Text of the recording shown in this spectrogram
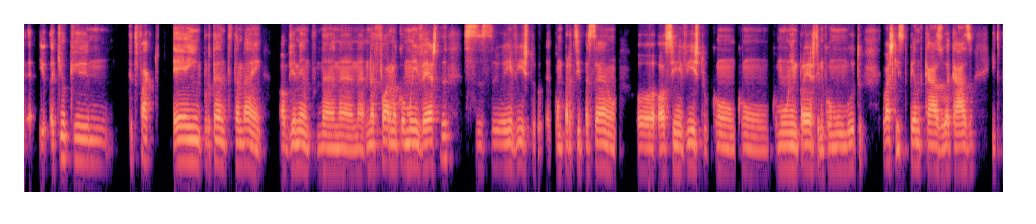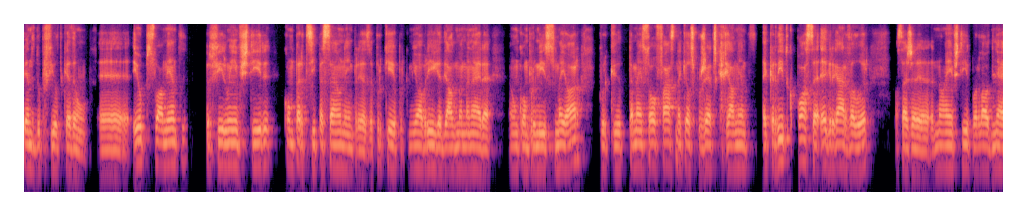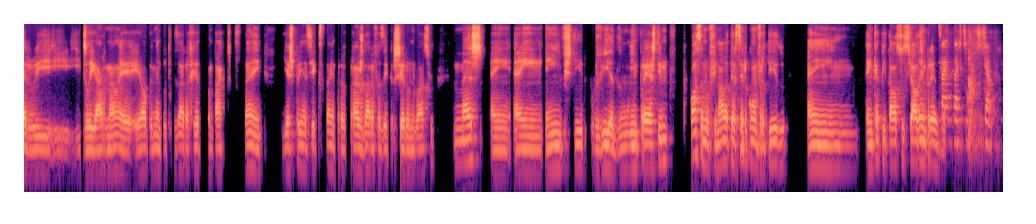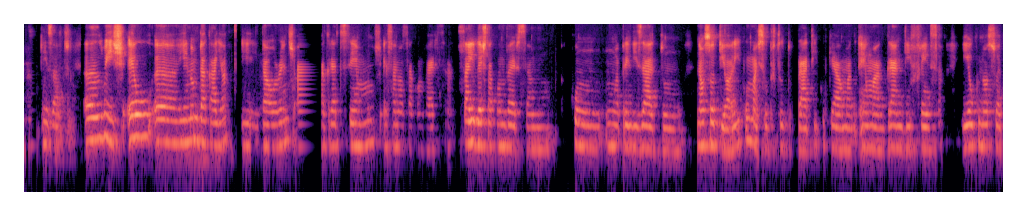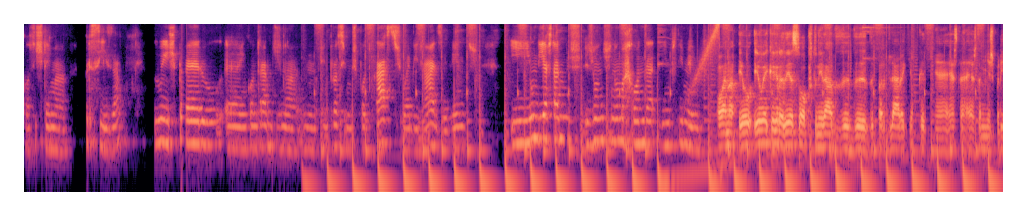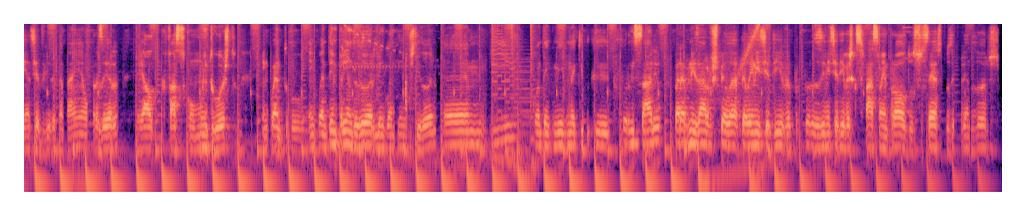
aquilo que, que de facto é importante também, obviamente, na, na, na forma como investe, se, se invisto com participação ou, ou se invisto com, com, como um empréstimo, como um mútuo, eu acho que isso depende caso a caso e depende do perfil de cada um. Eh, eu, pessoalmente, prefiro investir com participação na empresa. Porquê? Porque me obriga, de alguma maneira, a um compromisso maior, porque também só o faço naqueles projetos que realmente acredito que possa agregar valor, ou seja, não é investir, pôr lá o dinheiro e, e, desligar, não, é, é, obviamente utilizar a rede de contactos que se tem e a experiência que se tem para, para ajudar a fazer crescer o negócio, mas em, em, em investir por via de um empréstimo que possa no final até ser convertido em, em capital social da empresa. Parte, parte social, exato. Uh, Luís, eu, uh, em nome da Caia e da Orange, agradecemos essa nossa conversa. Saio desta conversa com um aprendizado não só teórico, mas sobretudo prático, que é uma, é uma grande diferença e é o que o nosso ecossistema precisa. Luís, espero uh, encontrarmos na, em próximos podcasts, webinars, eventos e um dia estarmos juntos numa ronda de investimentos. Oh, Ana, eu, eu é que agradeço a oportunidade de, de, de, partilhar aqui um bocadinho esta, esta minha experiência de vida também. É um prazer, é algo que faço com muito gosto enquanto, enquanto empreendedor e enquanto investidor. Um, contem comigo naquilo que, for necessário. Parabenizar-vos pela, pela iniciativa, por todas as iniciativas que se façam em prol do sucesso dos empreendedores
